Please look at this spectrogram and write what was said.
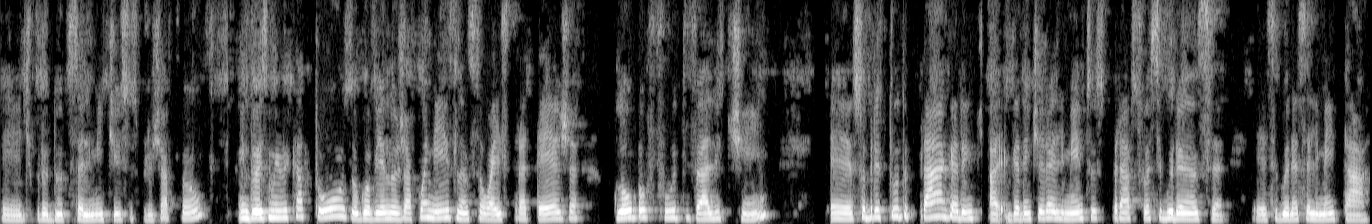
eh, de produtos alimentícios para o Japão. Em 2014, o governo japonês lançou a estratégia Global Food Value Chain, é, sobretudo para garantir, garantir, alimentos para sua segurança, é, segurança alimentar.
